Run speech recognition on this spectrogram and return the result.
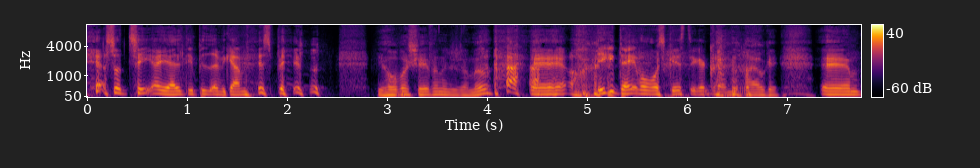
at sortere i alle de bidder, vi gerne vil spille. Vi håber, at cheferne lytter med. Æ, øh, og... Ikke i dag, hvor vores gæst ikke er kommet. Nej, okay. Øhm,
